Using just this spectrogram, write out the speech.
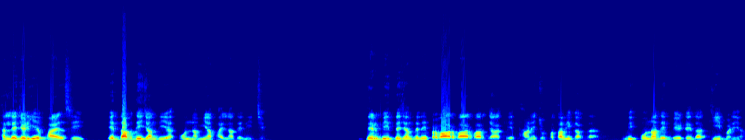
ਥੱਲੇ ਜਿਹੜੀ ਇਹ ਫਾਈਲ ਸੀ ਇਹ ਦਬਦੀ ਜਾਂਦੀ ਹੈ ਉਹ ਨਵੀਆਂ ਫਾਈਲਾਂ ਦੇ ਨੀਚੇ। ਦਿਨ ਬੀਤਦੇ ਜਾਂਦੇ ਨੇ, ਪਰਿਵਾਰ ਵਾਰ-ਵਾਰ ਜਾ ਕੇ ਥਾਣੇ 'ਚੋਂ ਪਤਾ ਵੀ ਕਰਦਾ ਵੀ ਉਹਨਾਂ ਦੇ ਬੇਟੇ ਦਾ ਕੀ ਬਣਿਆ।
